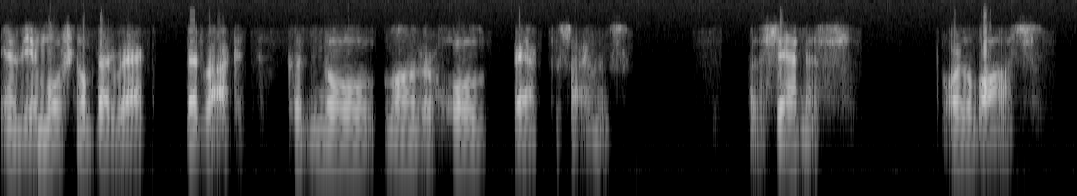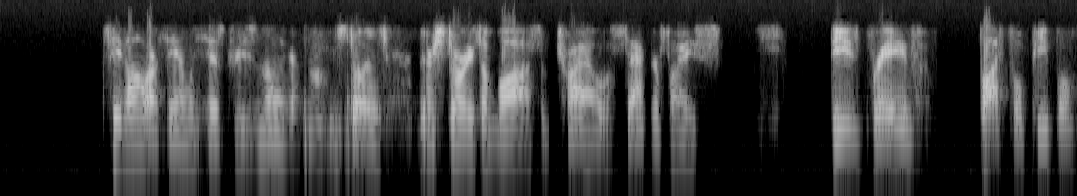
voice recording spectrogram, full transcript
And the emotional bedrock, bedrock could no longer hold back the silence or the sadness or the loss See, in all our family histories and all of our family stories, there are stories of loss, of trial, of sacrifice. These brave, thoughtful people,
